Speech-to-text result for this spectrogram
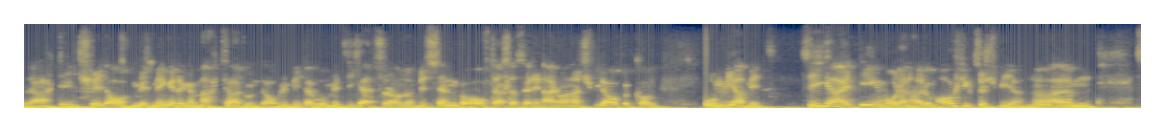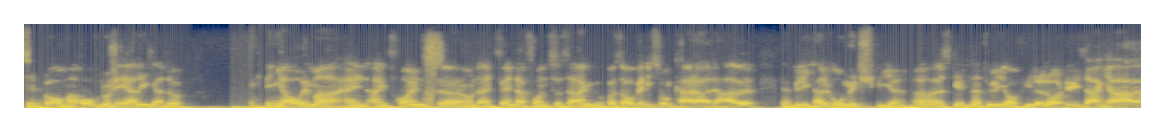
ja, den Schritt auch mit Mengede gemacht hat und auch im Hintergrund mit Sicherheit so ein bisschen gehofft hat, dass er den einen oder anderen Spieler auch bekommt, um ja mit Sicherheit irgendwo dann halt um Aufstieg zu spielen. Ne? Ähm, sind wir auch mal offen und ehrlich. Also ich bin ja auch immer ein, ein Freund äh, und ein Fan davon zu sagen, du pass auf, wenn ich so einen Kader halt habe, dann will ich halt oben mitspielen. Ne? Es gibt natürlich auch viele Leute, die sagen, ja,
